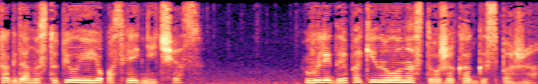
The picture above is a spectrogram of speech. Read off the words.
Когда наступил ее последний час, Валиде покинула нас тоже как госпожа.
